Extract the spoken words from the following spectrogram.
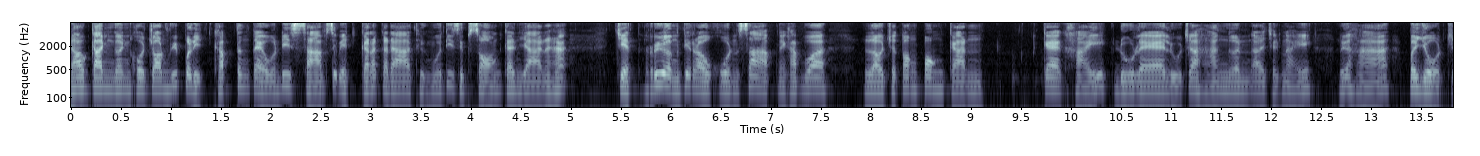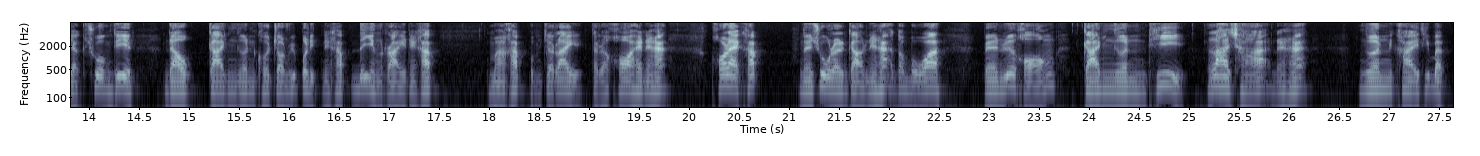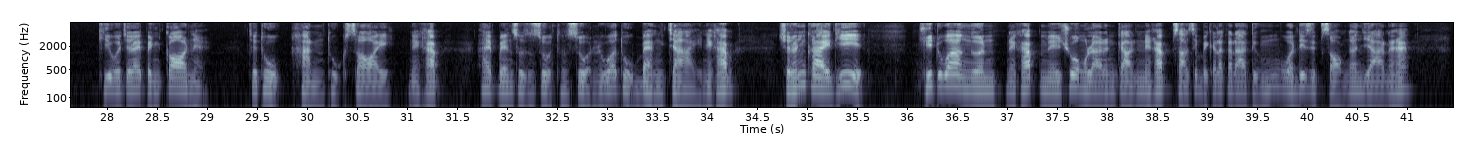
ดาวการเงินโคจรวิปริตครับตั้งแต่วันที่ 31 กรกฎาคมถึงวันที่ 12 กันยานะฮะเจ็ดเรื่องที่เราควรทราบนะครับว่าเราจะต้องป้องกัน แก้ไขดูแลหรือจะหาเงินอะไรจากไหน หรือหาประโยชน์จากช่วงที่ดาวการเงินโคจรวิปริตนะครับได้อย่างไรนะครับ มาครับผมจะไล่แต่ละข้อให้นะฮะข้อแรกครับในช่วงเวลาดังกล่าเนี่ยฮะต้องบอกว่าเป็นเรื่องของการเงินที่ล่าช้านะฮะเงินใครที่แบบคิดว่าจะได้เป็นก้อนเนี่ย จะถูกหั่นถูกซอยนะครับให้เป็นส่วนๆส่วนๆหรือว่าถูกแบ่งจ่ายนะครับ ฉะนั้นใครที่คิดว่าเงินนะครับในช่วงเวลาดังกล่าวนี้นะครับ31กรกฎาคมถึงวันที่ 12 กันยานะฮะ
